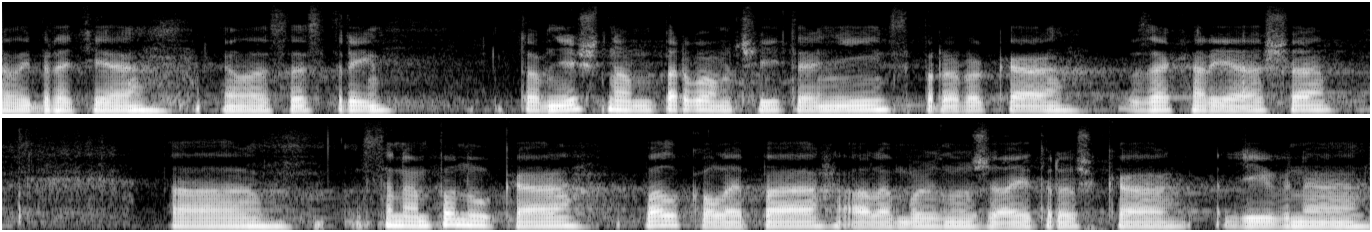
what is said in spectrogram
milí bratia, milé sestry. V tom dnešnom prvom čítaní z proroka Zachariáša sa nám ponúka veľkolepá, ale možno, že aj troška divná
